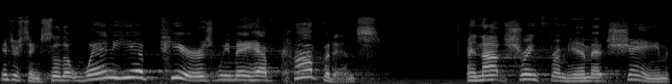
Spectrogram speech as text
Interesting. So that when he appears, we may have confidence and not shrink from him at shame,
